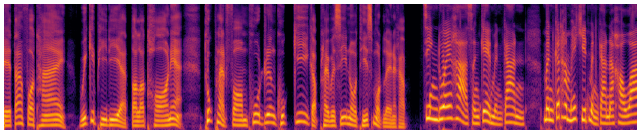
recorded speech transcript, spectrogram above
Data for Thai Wikipedia ตลทเนี่ย ทุกแพลตฟอร์มพูดเรื่องคุกกี้กับ Privacy Notice หมดเลยนะครับ จริงด้วยค่ะ สังเกตเหมือนกัน มันก็ทำให้คิดเหมือนกันนะคะว่า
